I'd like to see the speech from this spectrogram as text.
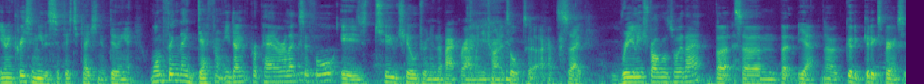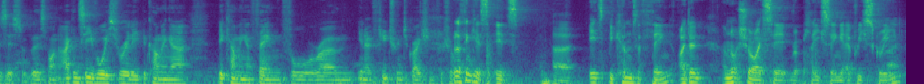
you know, increasingly the sophistication of doing it. One thing they definitely don't prepare Alexa for is two children in the background when you're trying to talk to it. I have to say, really struggles with that. But um, but yeah, no, good good experiences this this one. I can see voice really becoming a becoming a thing for um, you know future integration for sure. But I think it's it's uh, it's becomes a thing. I don't. I'm not sure I see it replacing every screen.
